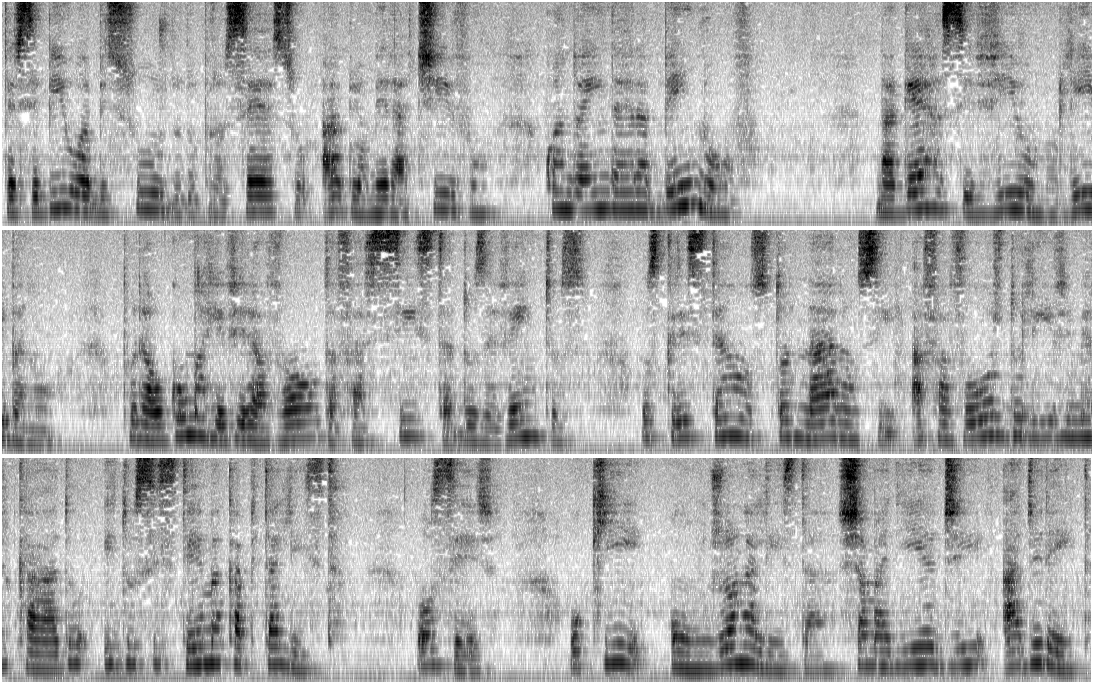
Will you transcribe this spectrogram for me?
Percebi o absurdo do processo aglomerativo quando ainda era bem novo. Na guerra civil no Líbano, por alguma reviravolta fascista dos eventos, os cristãos tornaram-se a favor do livre mercado e do sistema capitalista, ou seja, o que um jornalista chamaria de a direita,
